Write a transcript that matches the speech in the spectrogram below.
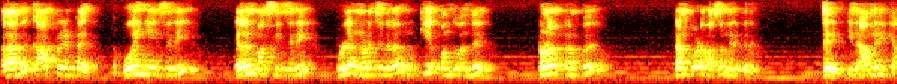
அதாவது கார்பரேட்டர் போயிங்கையும் சரி எலன் மாஸ்கையும் சரி உள்ள நுழைச்சதுல முக்கிய பங்கு வந்து டொனால்ட் ட்ரம்ப் ட்ரம்ப்போட வசம் இருக்குது. சரி இது அமெரிக்கா.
